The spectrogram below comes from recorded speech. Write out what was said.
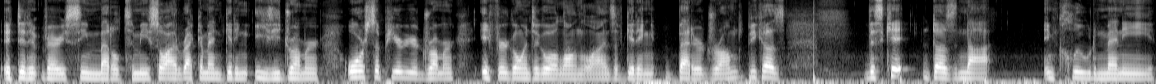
It didn't very seem metal to me, so I'd recommend getting EZdrummer or Superior Drummer if you're going to go along the lines of getting better drums because this kit does not include many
